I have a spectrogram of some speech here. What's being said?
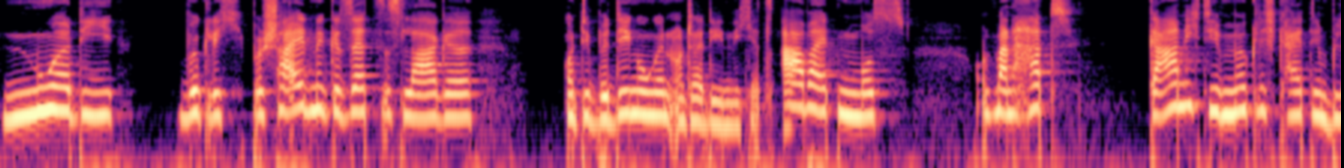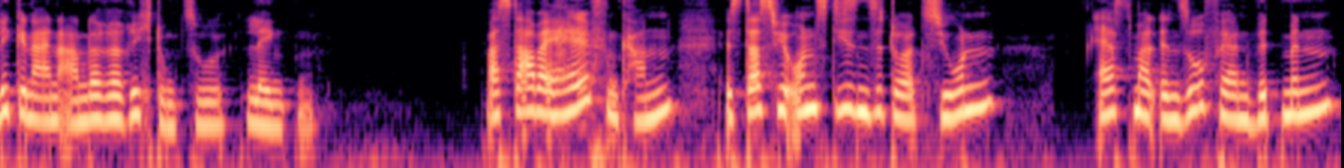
nur die wirklich bescheidene Gesetzeslage und die Bedingungen, unter denen ich jetzt arbeiten muss. Und man hat gar nicht die Möglichkeit, den Blick in eine andere Richtung zu lenken. Was dabei helfen kann, ist, dass wir uns diesen Situationen erstmal insofern widmen,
